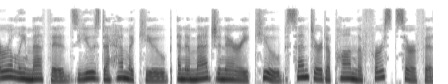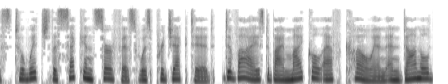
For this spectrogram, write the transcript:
Early methods used a hemicube an imaginary cube centered upon the first surface to which the second surface was projected, devised by Michael F. Cohen and Donald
